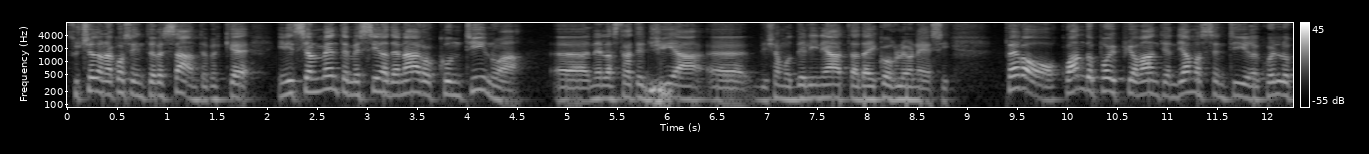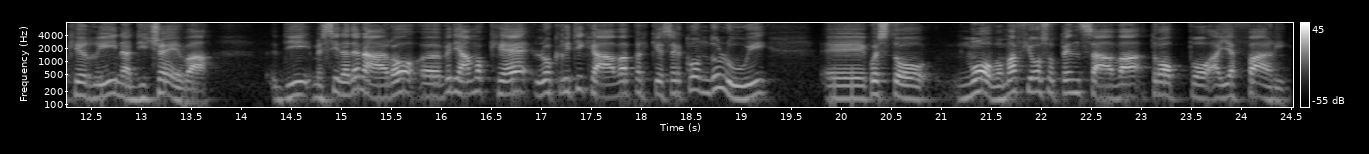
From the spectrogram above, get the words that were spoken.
succede una cosa interessante perché inizialmente Messina Denaro continua eh, nella strategia eh, diciamo delineata dai corleonesi. Però quando poi più avanti andiamo a sentire quello che Rina diceva di Messina Denaro, eh, vediamo che lo criticava perché secondo lui eh, questo nuovo mafioso pensava troppo agli affari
